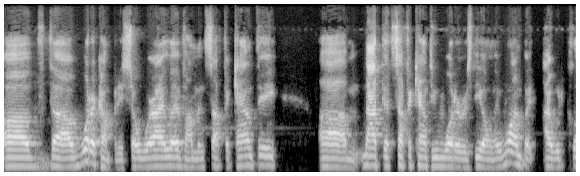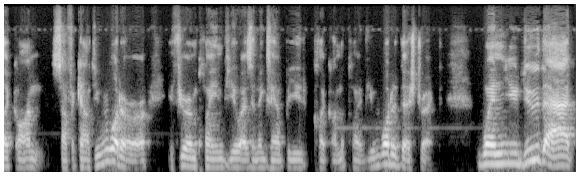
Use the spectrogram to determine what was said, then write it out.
of the water company. So where I live, I'm in Suffolk County. Um, not that Suffolk County Water is the only one, but I would click on Suffolk County Water. Or if you're in Plainview, as an example, you'd click on the Plainview Water District. When you do that,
